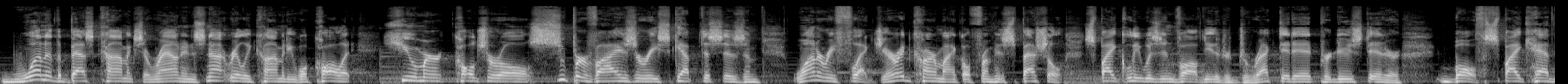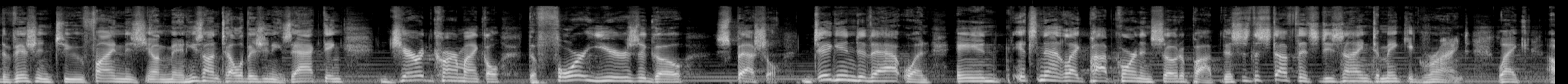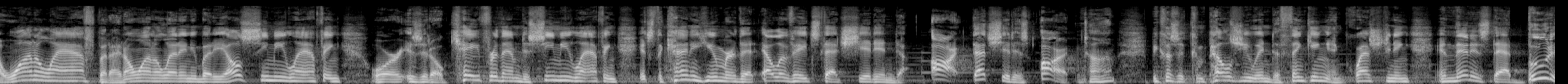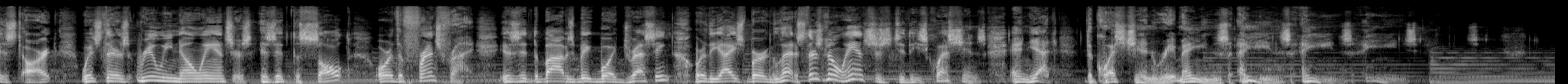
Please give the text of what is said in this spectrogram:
one of the best comics around, and it's not really comedy. We'll call it humor, cultural, supervisory skepticism. Want to reflect. Jerrod Carmichael from his special, Spike Lee was involved, either directed it, produced it, or both. Spike had the vision to find this young man. He's on television, he's acting. Jerrod Carmichael, the four years ago, special. Dig into that one. And it's not like popcorn and soda pop. This is the stuff that's designed to make you grind. Like, I want to laugh, but I don't want to let anybody else see me laughing. Or is it okay for them to see me laughing? It's the kind of humor that elevates that shit into art. That shit is art, Tom, because it compels you into thinking and questioning. And then it's that Buddhist art, which there's really no answers. Is it the salt or the French fry? Is it the Bob's Big Boy dressing or the iceberg lettuce? There's no answers to these questions. And yet the question remains Ains, Ains, Ains.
